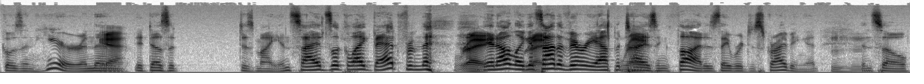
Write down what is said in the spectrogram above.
goes in here, and then Yeah. it does it. Does my insides look like that from that? Right. You know, like it's not a very appetizing thought as they were describing it, Mhm. and so.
